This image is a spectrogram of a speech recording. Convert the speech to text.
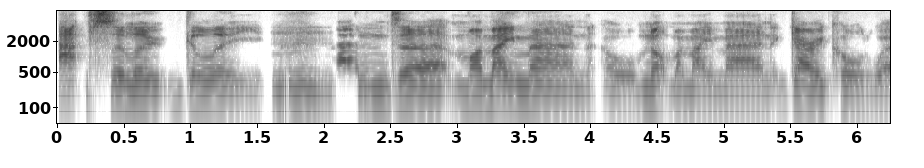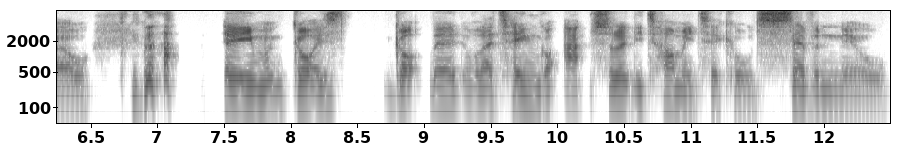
absolute glee. Mm. And uh, my main man, or not my main man, Gary Caldwell, team got his got their well their team got absolutely tummy tickled seven 0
